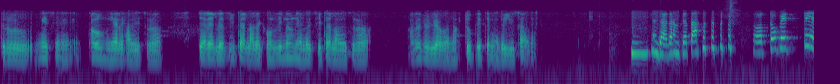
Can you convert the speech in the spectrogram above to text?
သူတို့နေ့စဉ်သုံးနေရတဲ့ဟာတွေဆိုတော့တရားလည်းစီတက်လာတဲ့ကုန်စည်နှုန်းတွေလည်းစီတက်လာတယ်ဆိုတော့ဘာပဲပြောပြောပါနော်သူပြတဲ့နယ်လို့ယူဆတယ်อืมဒါဒါမှမတတ်တော့ပဲတင်ရ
